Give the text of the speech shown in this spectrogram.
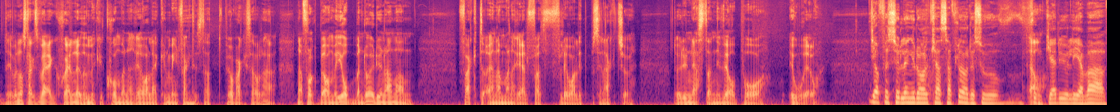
det är väl någon slags vägskäl nu hur mycket kommer den reala ekonomin faktiskt att påverkas av det här. När folk blir av med jobben då är det ju en annan faktor än när man är rädd för att förlora lite på sina aktier. Då är det ju nästa nivå på oro. Ja, för så länge du har ett kassaflöde så funkar ja. det ju att leva.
